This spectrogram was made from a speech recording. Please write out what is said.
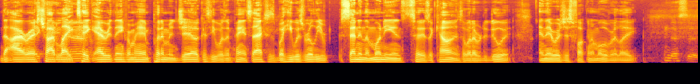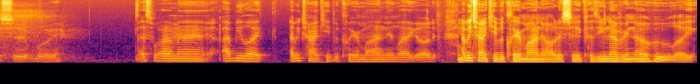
the IRS tried to like down. take everything from him, put him in jail because he wasn't paying taxes. But he was really sending the money into his accountants or whatever to do it, and they were just fucking him over. Like, That's that shit, boy. That's why, man. I be like, I be trying to keep a clear mind and like all. The, I be trying to keep a clear mind and all this shit because you never know who like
